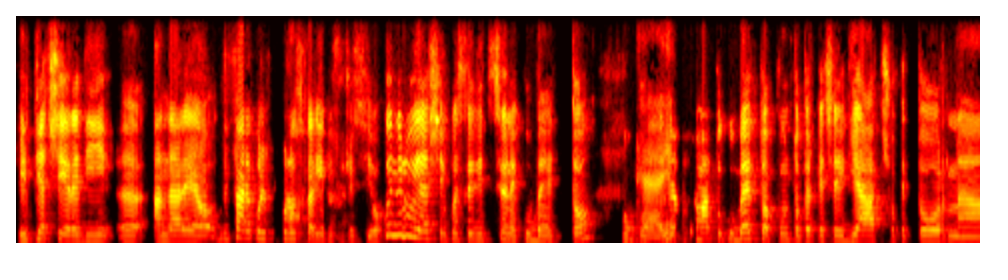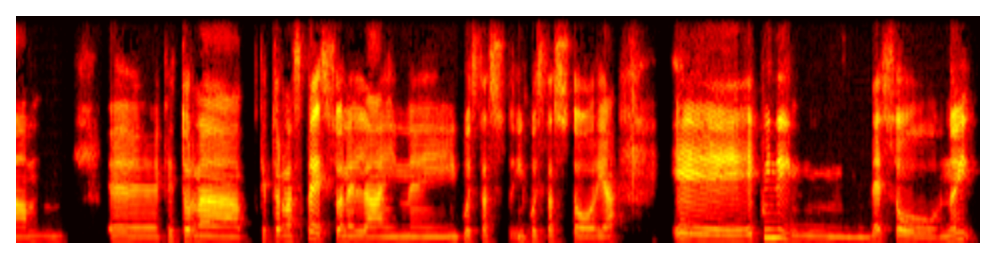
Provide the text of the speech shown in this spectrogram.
il piacere di eh, andare a di fare quel, quello scalino successivo. Quindi lui esce in questa edizione cubetto. Ok. L'abbiamo chiamato cubetto appunto perché c'è il ghiaccio che torna, eh, che torna, che torna spesso nella, in, in, questa, in questa storia. E, e quindi adesso noi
